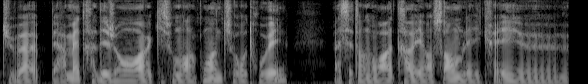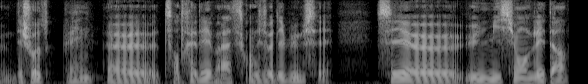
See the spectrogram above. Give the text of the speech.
tu vas permettre à des gens qui sont dans le coin de se retrouver à cet endroit, travailler ensemble et créer des choses, de s'entraider. Voilà, c'est ce qu'on disait au début. C'est, c'est une mission de l'État.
